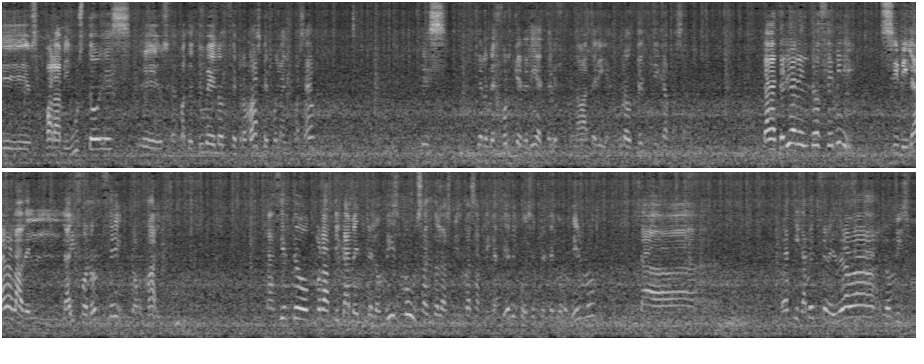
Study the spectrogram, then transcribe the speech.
Eh, para mi gusto es, eh, cuando tuve el 11 Pro más, que fue el año pasado, es de lo mejor que tenía el teléfono, la batería, una auténtica pasada. La batería del 12 mini, similar a la del iPhone 11 normal, haciendo prácticamente lo mismo, usando las mismas aplicaciones, porque siempre tengo lo mismo. O sea, prácticamente me duraba lo mismo.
